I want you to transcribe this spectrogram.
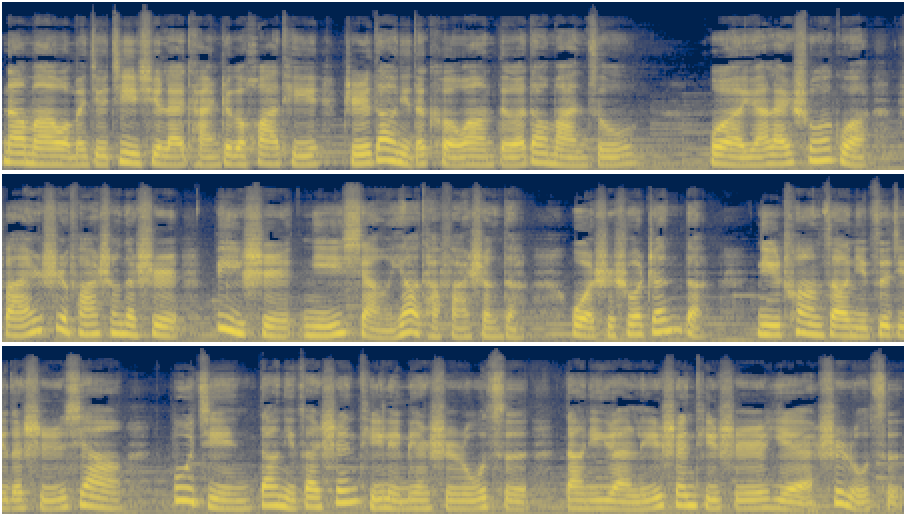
那么我们就继续来谈这个话题，直到你的渴望得到满足。我原来说过，凡是发生的事，必是你想要它发生的。我是说真的，你创造你自己的实相。不仅当你在身体里面是如此，当你远离身体时也是如此。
